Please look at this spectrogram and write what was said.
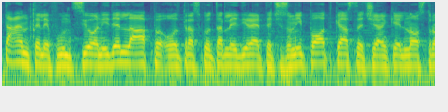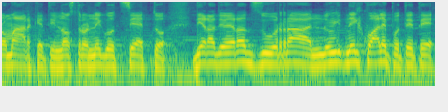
tante le funzioni dell'app, oltre a ascoltare le dirette ci sono i podcast, c'è anche il nostro market, il nostro negozietto di Radio Nerazzurra, nel quale potete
